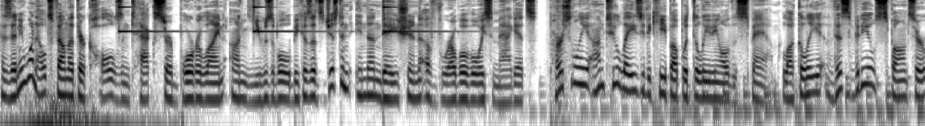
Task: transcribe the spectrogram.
Has anyone else found that their calls and texts are borderline unusable because it's just an inundation of RoboVoice maggots? Personally, I'm too lazy to keep up with deleting all the spam. Luckily, this video's sponsor,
